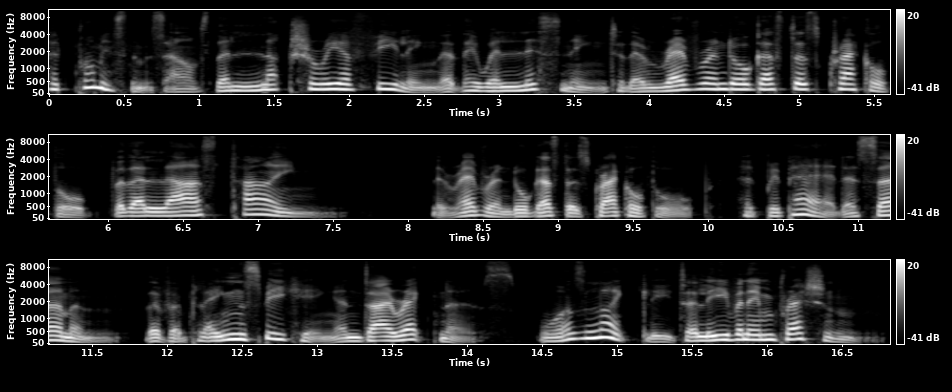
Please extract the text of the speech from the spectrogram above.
had promised themselves the luxury of feeling that they were listening to the Reverend Augustus Cracklethorpe for the last time. The Reverend Augustus Cracklethorpe had prepared a sermon that, for plain speaking and directness, was likely to leave an impression.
